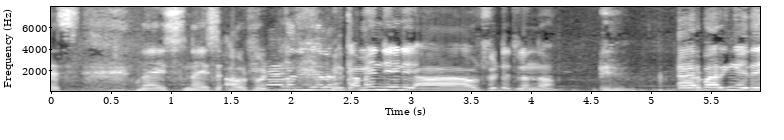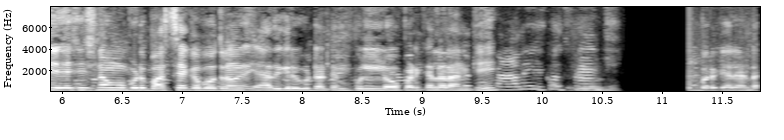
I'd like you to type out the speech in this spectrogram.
yes nice nice outfit మీరు కమెంట్ చేయండి ఆ అవుట్ఫిట్ ఎట్లుందో. కార్ పార్కింగ్ అయితే చేసేసినాము. ఇప్పుడు బస్ ఎక్కబోతున్నాం యాదగిరిగుట్ట టెంపుల్ లోపలికి వెళ్ళడానికి కొబ్బరికాయలు అంట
